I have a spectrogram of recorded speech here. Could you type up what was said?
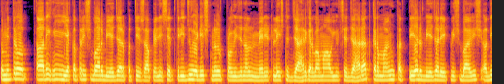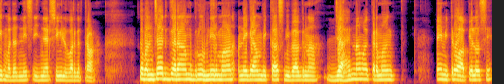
તો મિત્રો, તારીખ એકત્રીસ બાર બે હજાર પચીસ આપેલી છે. ત્રીજું એડિશનલ પ્રોવિઝનલ મેરિટ લિસ્ટ જાહેર કરવામાં આવ્યું છે. જાહેરાત ક્રમાંક તેર બે હજાર એકવીસ બાવીસ, અધિક મદદનીશ ઇજનેર સિવિલ વર્ગ ત્રણ. તો પંચાયત ગ્રામ, ગૃહ નિર્માણ અને ગ્રામ વિકાસ વિભાગના જાહેરનામા ક્રમાંક એ મિત્રો આપેલો છે.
